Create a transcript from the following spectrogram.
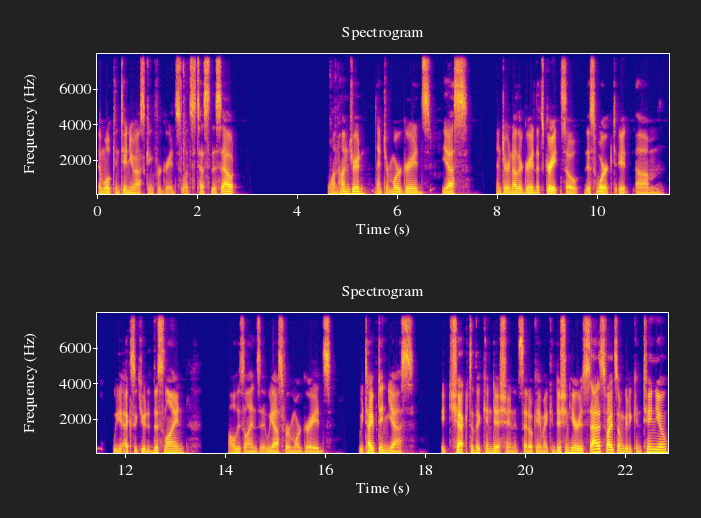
then we'll continue asking for grades. So let's test this out. 100, enter more grades, yes. Enter another grade, that's great. So this worked. It um, We executed this line, all these lines, eh, we asked for more grades. We typed in yes. It checked the condition. It said, okay, my condition here is satisfied, so I'm going to continue.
